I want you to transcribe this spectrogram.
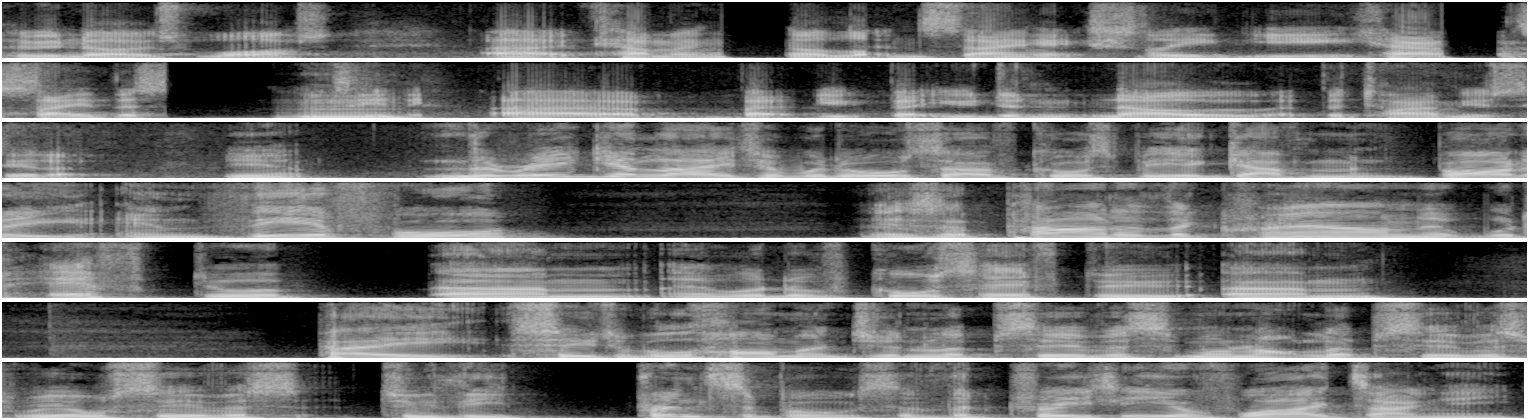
who knows what, uh, coming along and saying, actually, you can't say this, mm. uh, but, you, but you didn't know at the time you said it. Yeah. The regulator would also, of course, be a government body, and therefore, as a part of the Crown, it would have to, um, it would, of course, have to um, pay suitable homage and lip service, well, not lip service, real service, to the principles of the Treaty of Waitangi.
